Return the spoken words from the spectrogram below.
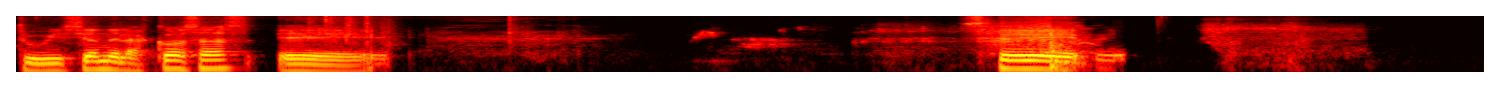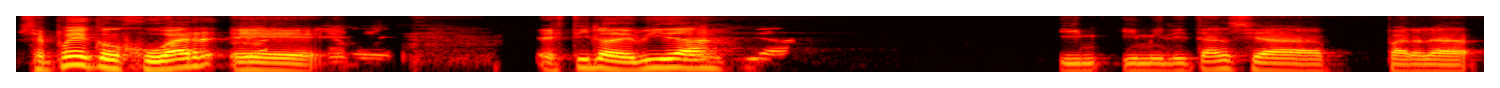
tu visión de las cosas. Eh, se, puede conjugar eh, estilo de vida y, militancia para la,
